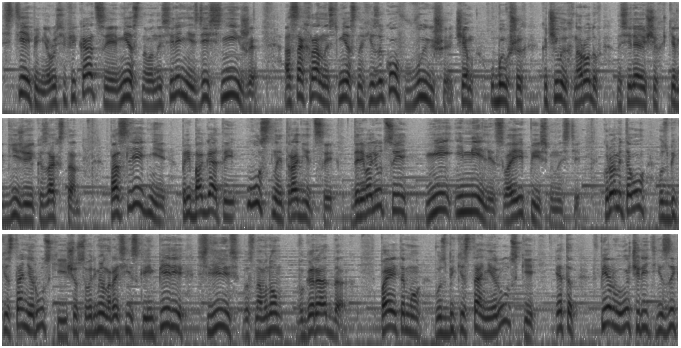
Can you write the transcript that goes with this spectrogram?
степень русификации местного населения здесь ниже, а сохранность местных языков выше, чем у бывших кочевых народов, населяющих Киргизию и Казахстан. Последние при богатой устной традиции до революции не имели своей письменности. Кроме того, в Узбекистане русские еще со времен Российской империи селились в основном в городах. Поэтому в Узбекистане русский – этот в первую очередь язык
